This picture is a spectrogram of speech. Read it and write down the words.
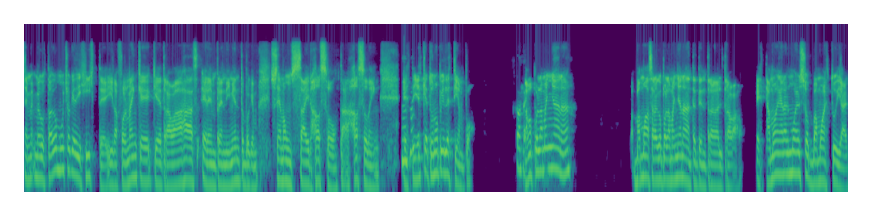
me, gustó mucho que dijiste y la forma en que, que, trabajas el emprendimiento, porque eso se llama un side hustle, está hustling. este, y es que tú no pierdes tiempo. Correcto. Vamos por la mañana, vamos a hacer algo por la mañana antes de entrar al trabajo. Estamos en el almuerzo, vamos a estudiar,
